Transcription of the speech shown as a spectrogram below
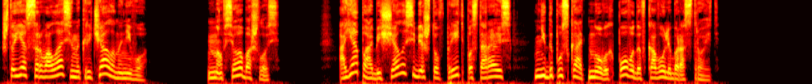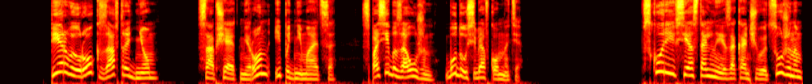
что я сорвалась и накричала на него. Но все обошлось. А я пообещала себе, что впредь постараюсь не допускать новых поводов кого-либо расстроить. «Первый урок завтра днем», — сообщает Мирон и поднимается. «Спасибо за ужин, буду у себя в комнате». Вскоре и все остальные заканчивают с ужином,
